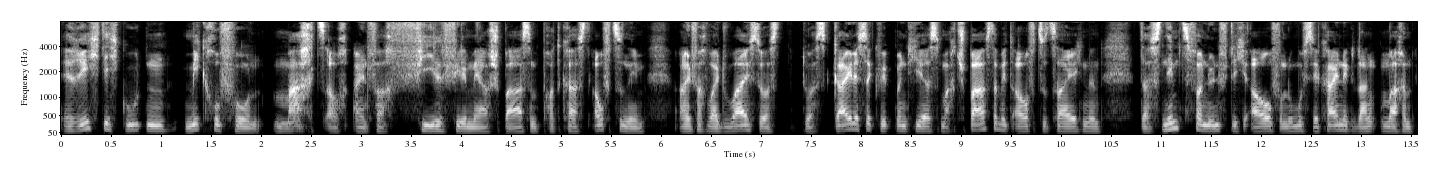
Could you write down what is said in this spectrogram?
richtig guten Mikrofon macht's auch einfach viel, viel mehr Spaß, einen Podcast aufzunehmen. Einfach weil du weißt, du hast, du hast geiles Equipment hier, es macht Spaß damit aufzuzeichnen, das nimmt's vernünftig auf und du musst dir keine Gedanken machen,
